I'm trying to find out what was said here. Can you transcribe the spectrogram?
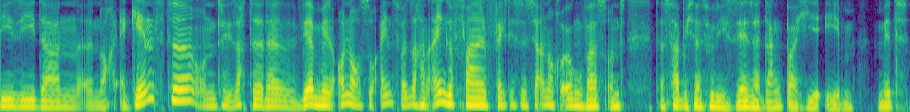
die sie dann äh, noch ergänzte. Und ich sagte, da wären mir auch noch so ein, zwei Sachen eingefallen. Vielleicht ist es ja auch noch irgendwas. Und das habe ich natürlich sehr, sehr dankbar hier eben mit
